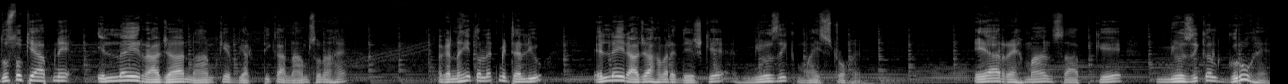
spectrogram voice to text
दोस्तों, क्या आपने इल्लई राजा नाम के व्यक्ति का नाम सुना है? अगर नहीं तो let me tell you Ilaiyaraaja हमारे देश के म्यूज़िक माइस्ट्रो हैं। ए आर रहमान साहब के म्यूजिकल गुरु हैं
